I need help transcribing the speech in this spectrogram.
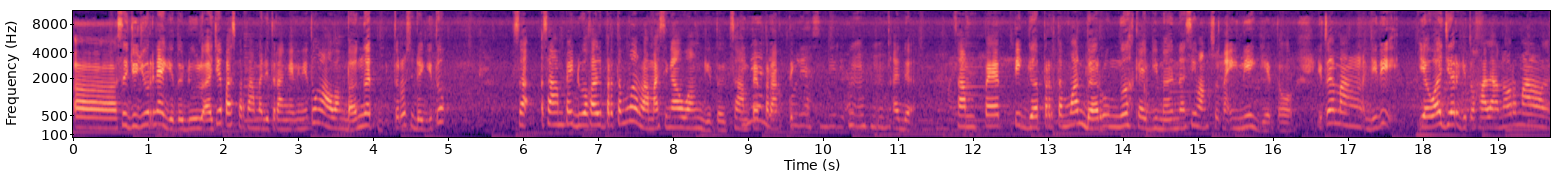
eh, sejujurnya gitu dulu aja pas pertama diterangin ini tuh ngawang banget. Terus udah gitu sa- sampai dua kali pertemuan lah masih ngawang gitu sampai Ini ada praktik. kuliah sendiri Mm, mm, mm, ada. Sampai tiga pertemuan baru ngeh kayak gimana sih maksudnya ini gitu. Itu emang jadi ya wajar gitu hal yang normal.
